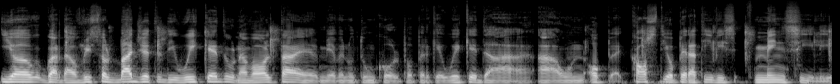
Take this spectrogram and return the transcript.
io, guarda, ho visto il budget di Wicked una volta e mi è venuto un colpo perché Wicked ha, ha op- costi operativi mensili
